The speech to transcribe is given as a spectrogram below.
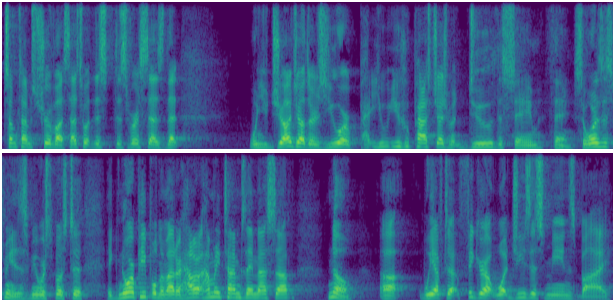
sometimes true of us. That's what this, this verse says that when you judge others, you, are, you, you who pass judgment do the same thing. So, what does this mean? Does this mean we're supposed to ignore people no matter how, how many times they mess up? No. Uh, we have to figure out what Jesus means by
